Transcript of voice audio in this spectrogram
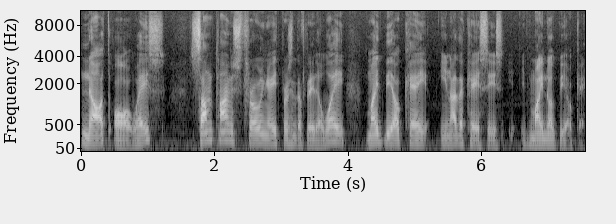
not always. Sometimes throwing 8% of data away might be okay. In other cases, it might not be okay.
